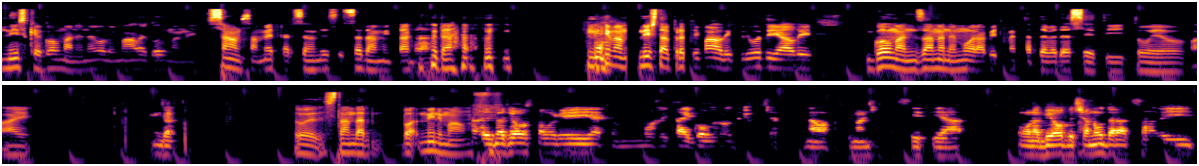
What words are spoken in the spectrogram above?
niske golmane, ne volim male golmane. Sam sam 1,77 i tako da, nemam ništa protiv malih ljudi, ali golman za mene mora biti 1,90 i to je ovaj, Da. to je standard ba- minimalno. Između ostalog je i eto, možda i taj gol Rodri u četvrtfinala protiv Manchester City-a. On je bio odličan udarac, ali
